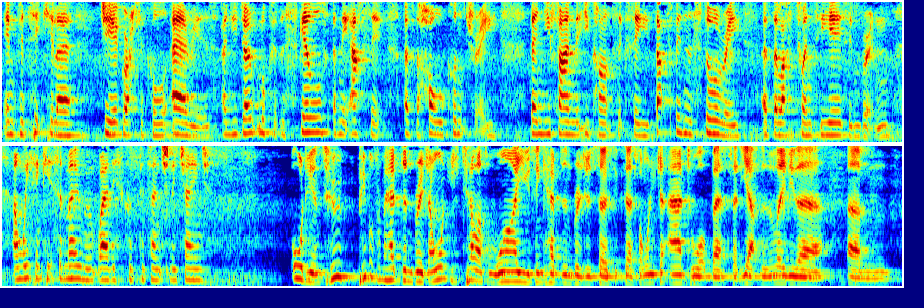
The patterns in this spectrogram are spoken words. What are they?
in particular geographical areas and you don't look at the skills and the assets of the whole country, then you find that you can't succeed. That's been the story of the last 20 years in Britain, and we think it's a moment where this could potentially change. Audience, who people from Hebden Bridge, I want you to tell us why you think Hebden Bridge is so successful. I want you to add to what Beth said. Yeah, there's a lady there um,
